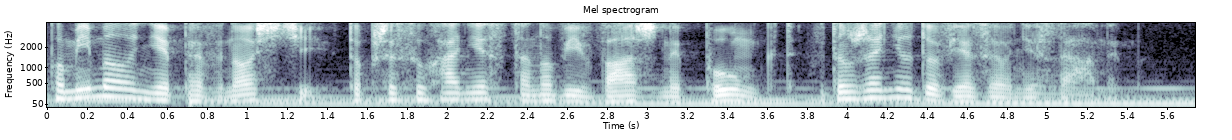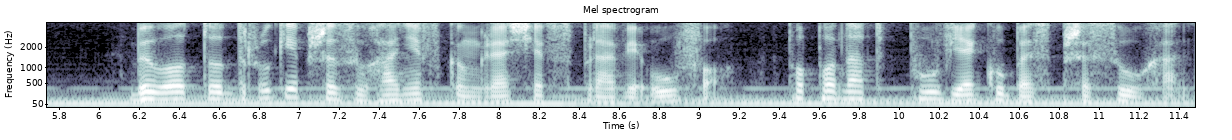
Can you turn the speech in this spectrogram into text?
Pomimo niepewności, to przesłuchanie stanowi ważny punkt w dążeniu do wiedzy o nieznanym. Było to drugie przesłuchanie w kongresie w sprawie UFO, po ponad pół wieku bez przesłuchań.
